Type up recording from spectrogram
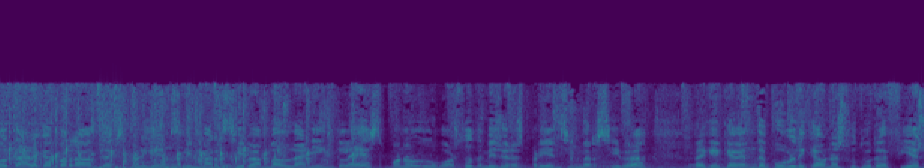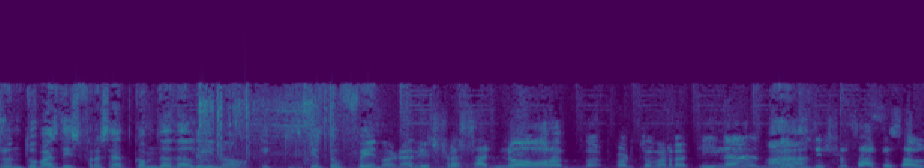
Escolta, ara que parlàvem d'experiència immersiva amb el Dani Anglès, bueno, el vostre també és una experiència immersiva, perquè acabem de publicar unes fotografies on tu vas disfressat com de Dalí, no? Què, què, què esteu fent? Bueno, disfressat no, porto barretina, no Ah. és disfressat, és el,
